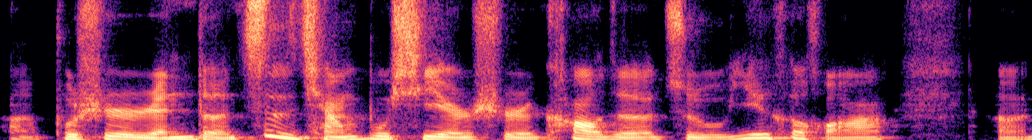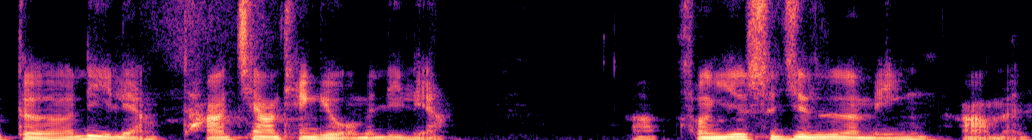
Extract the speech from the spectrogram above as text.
啊，不是人的自强不息，而是靠着主耶和华啊的力量，他加添给我们力量啊，奉耶稣基督的名，阿门。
